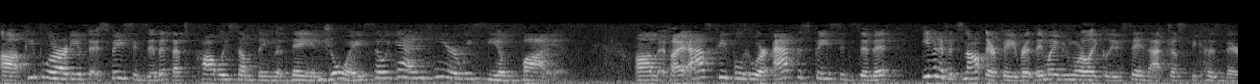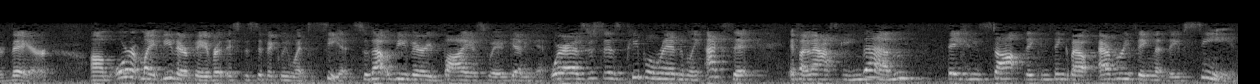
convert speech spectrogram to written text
uh, people are already at the space exhibit. That's probably something that they enjoy. So again, here we see a bias. Um, if I ask people who are at the space exhibit, even if it's not their favorite, they might be more likely to say that just because they're there. Um, or it might be their favorite, they specifically went to see it. So that would be a very biased way of getting it. Whereas just as people randomly exit, if I'm asking them, they can stop, they can think about everything that they've seen.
